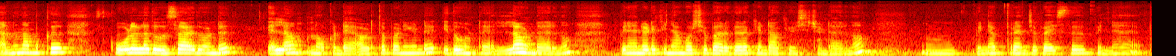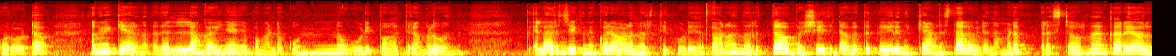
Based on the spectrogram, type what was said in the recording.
അന്ന് നമുക്ക് സ്കൂളുള്ള ദിവസമായതുകൊണ്ട് എല്ലാം നോക്കണ്ടേ. അവിടുത്തെ പണിയുണ്ട് ഇതുമുണ്ട് എല്ലാം ഉണ്ടായിരുന്നു. പിന്നെ അതിന്റെ ഇടയ്ക്ക് ഞാൻ കുറച്ച് ബർഗറൊക്കെ ഉണ്ടാക്കി വെച്ചിട്ടുണ്ടായിരുന്നു. പിന്നെ ഫ്രഞ്ച് ഫ്രൈസ് പിന്നെ പൊറോട്ട അങ്ങനെയൊക്കെയായിരുന്നു. അതെല്ലാം കഴിഞ്ഞ് കഴിഞ്ഞപ്പം കണ്ട കുന്നുകൂടി പാത്രങ്ങൾ വന്ന്. എല്ലാവരും ചോദിക്കും നിങ്ങൾക്ക് ഒരാളെ നിർത്തിക്കൂടെ? കാരണം നിർത്താം പക്ഷേ ഇതിന്റെ അകത്ത് കയറി നിൽക്കാനുള്ള സ്ഥലമില്ല. നമ്മുടെ റെസ്റ്റോറന്റ് നിങ്ങൾക്ക് അറിയാമല്ലോ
